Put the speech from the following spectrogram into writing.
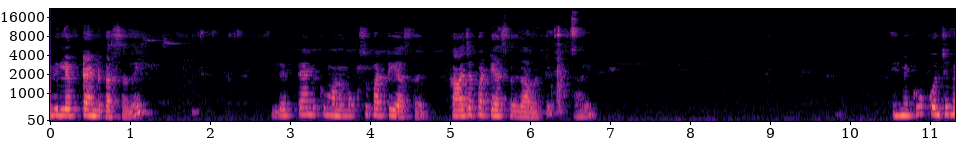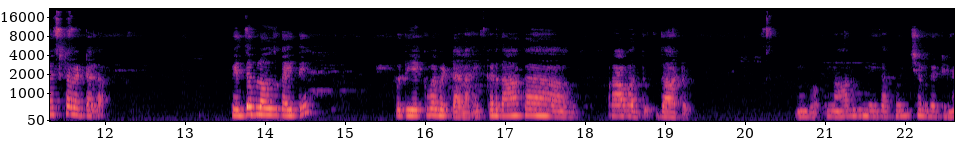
ఇది లెఫ్ట్ హ్యాండ్కి వస్తుంది. లెఫ్ట్ హ్యాండ్కు మనం ముక్సు పట్టి వస్తుంది. కాజా పట్టి వస్తుంది కాబట్టి సారీ మీకు కొంచెం ఎక్స్ట్రా పెట్టాలా? పెద్ద బ్లౌజ్కి అయితే కొద్దిగా ఎక్కువ పెట్టాల. ఇక్కడ దాకా రావద్దు దాటు ఇంకో నాలుగు మీద కొంచెం పెట్టిన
